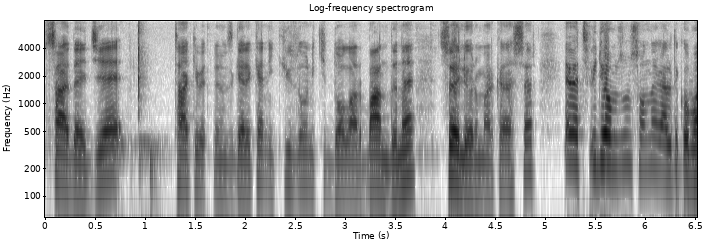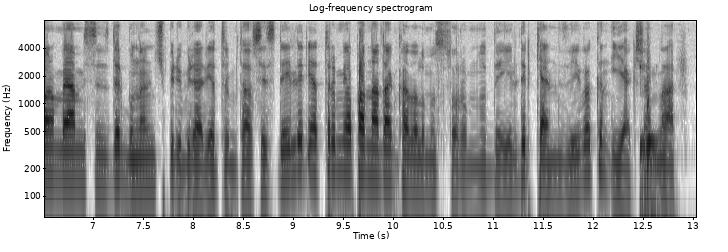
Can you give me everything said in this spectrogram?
Sadece takip etmemiz gereken 212 dolar bandını söylüyorum arkadaşlar. Evet videomuzun sonuna geldik. Umarım beğenmişsinizdir. Bunların hiçbiri birer yatırım tavsiyesi değildir. Yatırım yapanlardan kanalımız sorumlu değildir. Kendinize iyi bakın. İyi akşamlar.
